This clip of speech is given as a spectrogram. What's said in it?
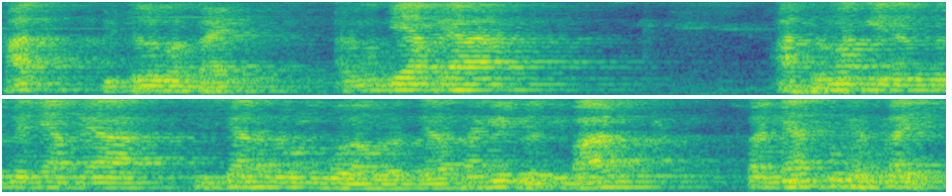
हाच विठ्ठल बनत आहे. आणि मग ते आपल्या आश्रमात गेल्यानंतर त्यांनी आपल्या शिष्याला जवळ बोलावलं. त्याला सांगितलं की बाळ संन्यास तू घेतलाय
